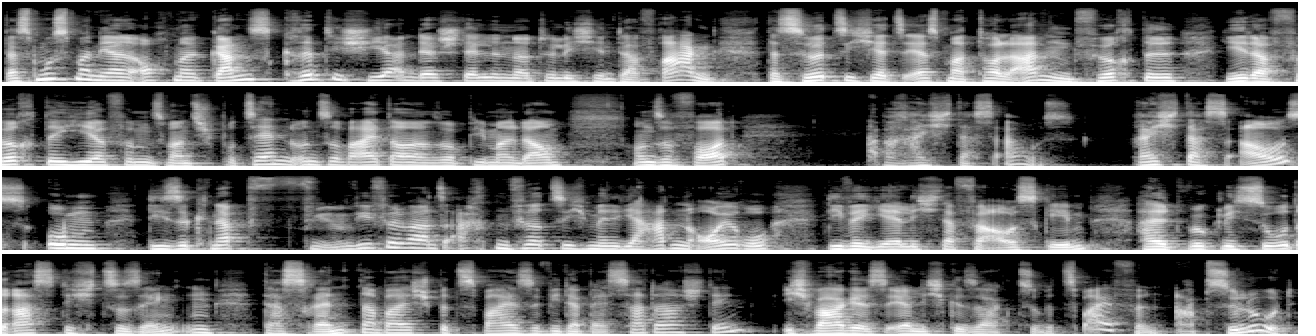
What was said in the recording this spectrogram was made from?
Das muss man ja auch mal ganz kritisch hier an der Stelle natürlich hinterfragen. Das hört sich jetzt erstmal toll an, ein Viertel, jeder Vierte hier 25 Prozent und so weiter, so Pi mal Daumen und so fort. Aber reicht das aus? Reicht das aus, um diese knapp wie viel waren es? 48 Milliarden Euro, die wir jährlich dafür ausgeben, halt wirklich so drastisch zu senken, dass Rentner beispielsweise wieder besser dastehen? Ich wage es ehrlich gesagt zu bezweifeln. Absolut.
